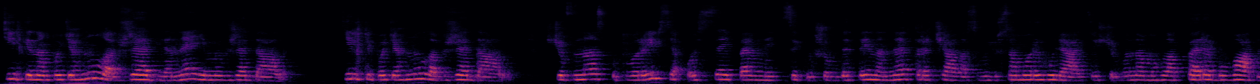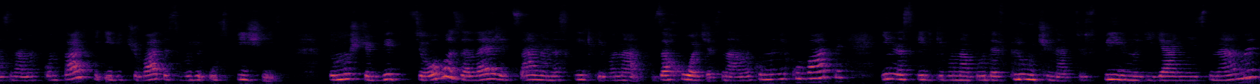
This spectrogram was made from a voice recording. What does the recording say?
тільки нам потягнула, вже для неї ми вже дали. Тільки потягнула, вже дали. щоб в нас утворився ось цей певний цикл, щоб дитина не втрачала свою саморегуляцію, щоб вона могла перебувати з нами в контакті і відчувати свою успішність. Тому що від цього залежить саме наскільки вона захоче з нами комунікувати, і наскільки вона буде включена в цю спільну діяльність з нами,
